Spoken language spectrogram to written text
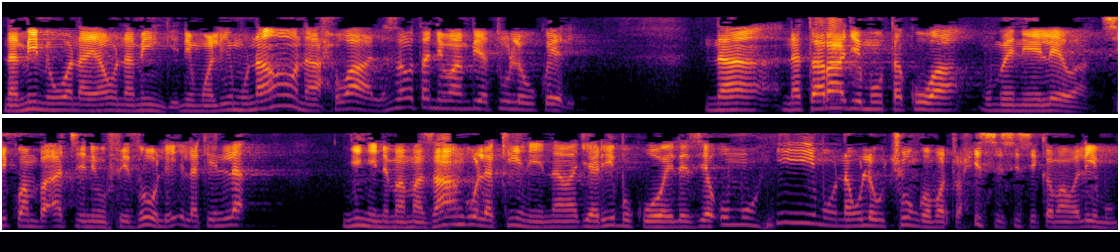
Na mimi huwa nayaona mingi ni mwalimu naona ahwal. Sasa wataniwaambia tu ile ukweli. Na nataraji mtakuwa mmenielewa si kwamba ati ni ufidhuli lakini la nyinyi ni mama zangu lakini nawajaribu kuwaelezea umuhimu na ule uchungu ambao tuhisi sisi kama walimu.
